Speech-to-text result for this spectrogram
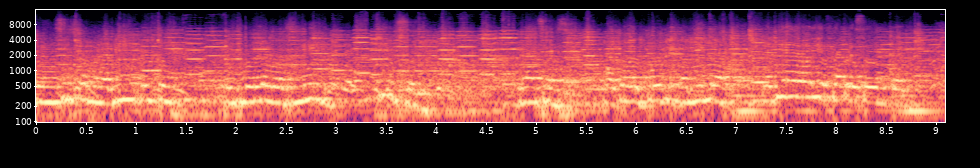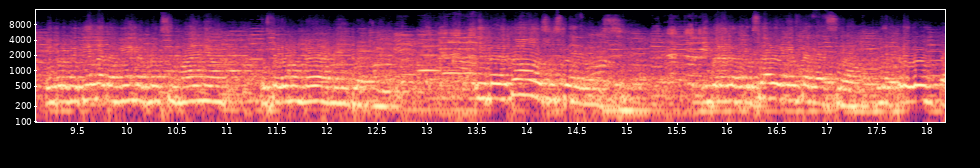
Francisco Maravín, este el del 2015. Gracias a todo el público lindo. El día de hoy está presente y prometiendo también que el próximo año estaremos nuevamente aquí. Y para y para los que saben esta canción, les pregunto,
